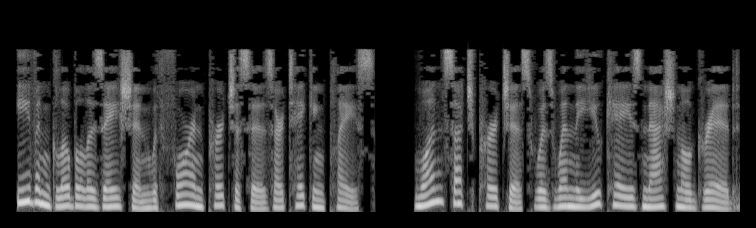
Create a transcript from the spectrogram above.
Even globalization with foreign purchases are taking place. One such purchase was when the UK's National Grid,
